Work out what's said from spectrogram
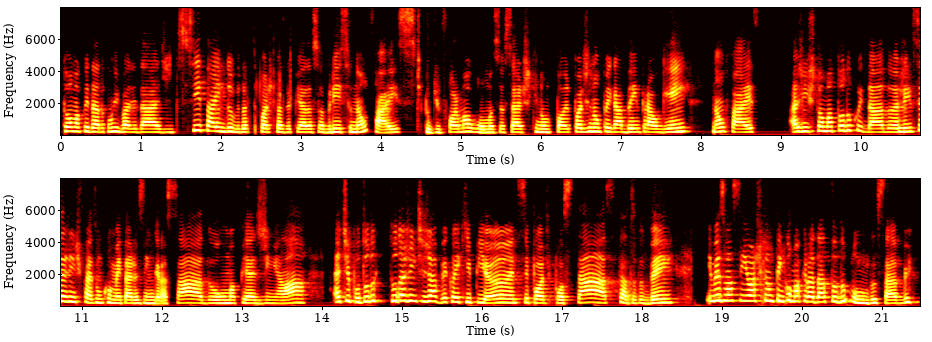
Toma cuidado com rivalidade. Se tá em dúvida se pode fazer piada sobre isso, não faz, tipo, de forma alguma. Se você acha que não pode, pode não pegar bem para alguém, não faz. A gente toma todo cuidado. A gente, se a gente faz um comentáriozinho engraçado ou uma piadinha lá, é tipo, tudo, tudo a gente já vê com a equipe antes, se pode postar, se tá tudo bem. E mesmo assim, eu acho que não tem como agradar todo mundo, sabe?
